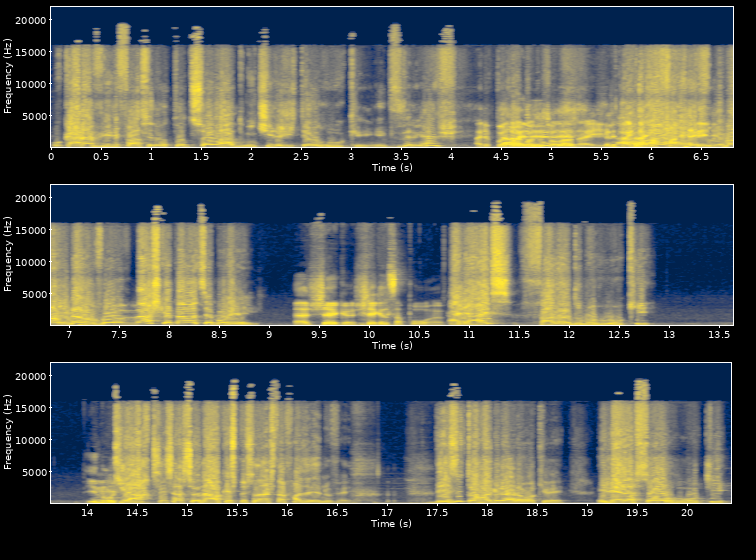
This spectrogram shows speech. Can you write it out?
O cara vira e fala assim, não, tô do seu lado. Mentira, a gente tem o Hulk. Tá ligado? Aí depois Não, eu ele- do seu lado, aí, ele aí tá- tá com a faca é, dele. Irmão, não, eu vou, eu acho que é pra você morrer. É, chega, chega dessa porra. Aliás, falando no Hulk, Inútil. que arco sensacional que esse personagem tá fazendo, velho. Desde o Thor Ragnarok, velho. Ele era só o Hulk,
